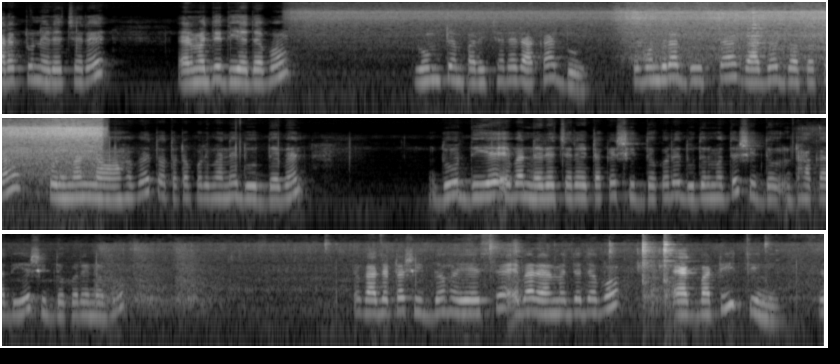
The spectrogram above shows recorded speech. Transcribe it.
আরেকটু নেড়ে চেড়ে এর মধ্যে দিয়ে দেব রুম টেম্পারেচারে রাখা দুধ। তো বন্ধুরা, দুধটা গাজর যতটা পরিমাণ নেওয়া হবে ততটা পরিমাণে দুধ দেবেন। দুধ দিয়ে এবার নেড়ে চেড়ে এটাকে সিদ্ধ করে দুধের মধ্যে সিদ্ধ, ঢাকা দিয়ে সিদ্ধ করে নেব। তো গাজরটা সিদ্ধ হয়ে এসছে। এবার এর মধ্যে দেব এক বাটি চিনি। তো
